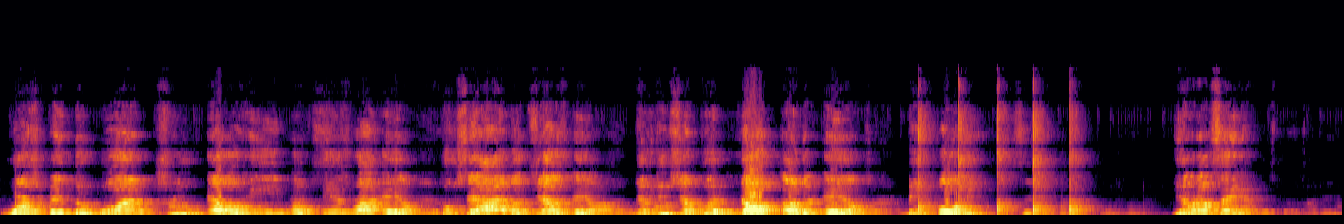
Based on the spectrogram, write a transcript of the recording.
worshiping the one true Elohim of Israel, who said, I am a jealous El. You, you shall put no other Els before me. You hear what I'm saying? Yes, Pastor. I hear you.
